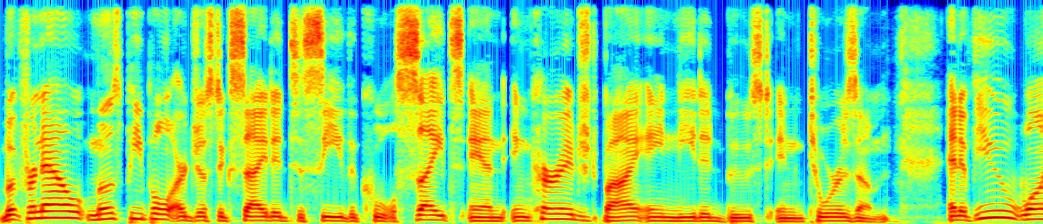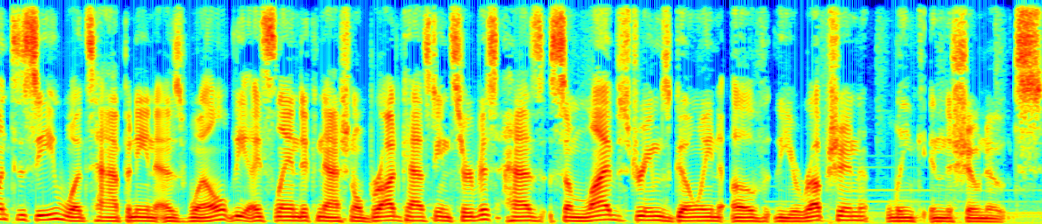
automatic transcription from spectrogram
But for now, most people are just excited to see the cool sights and encouraged by a needed boost in tourism. And if you want to see what's happening as well, the Icelandic National Broadcasting Service has some live streams going of the eruption, link in the show notes.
